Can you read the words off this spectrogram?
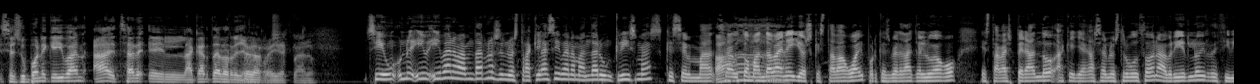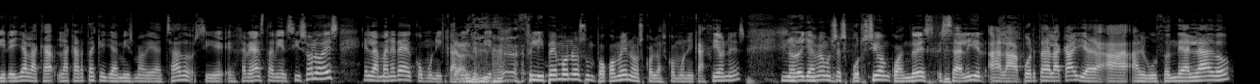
se supone que iban a echar el- la carta de los Reyes. Pero Magos. Reyes, claro. Sí, un- iban a mandarnos en nuestra clase, iban a mandar un Christmas que se, ma- se Ah. automandaban ellos, que estaba guay, porque es verdad que luego estaba esperando a que llegase a nuestro buzón, abrirlo y recibir ella la, ca- la carta que ella misma había echado. Sí, en general está bien. Si solo es en la manera de comunicar. Claro. Es decir, flipémonos un poco menos con las comunicaciones. No lo llamemos excursión cuando es salir a la puerta de la calle, a- al buzón de al lado,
